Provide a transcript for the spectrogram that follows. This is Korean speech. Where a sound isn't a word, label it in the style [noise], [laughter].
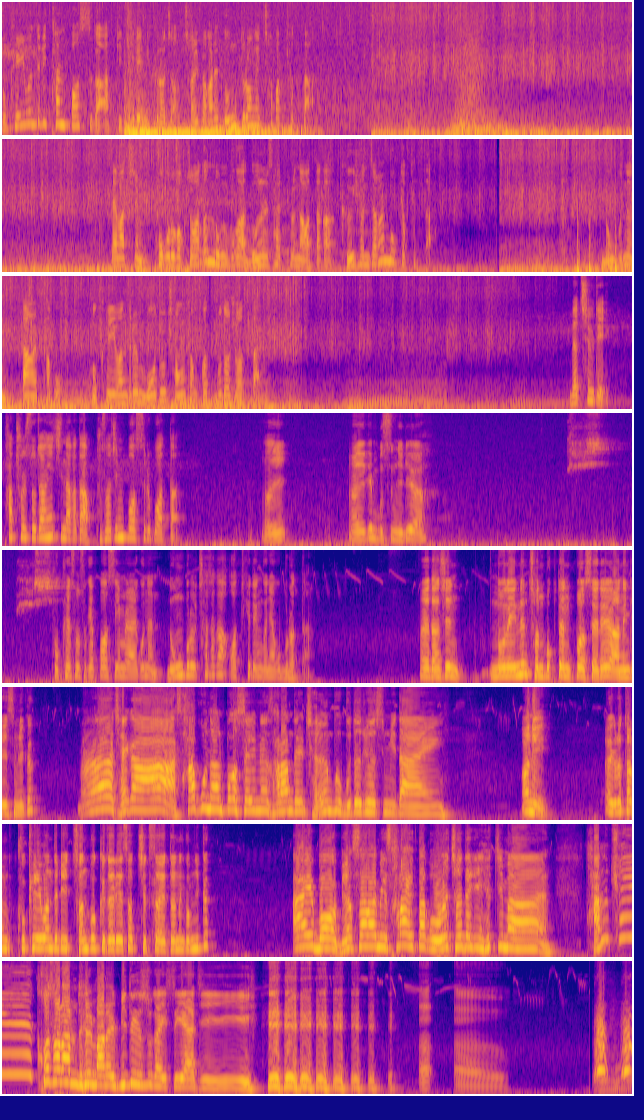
국회의원들이 탄 버스가 빗길에 미끄러져 절벽 아래 논두렁에 처박혔다. 때마침 폭우로 걱정하던 농부가 논을 살피러 나왔다가 그 현장을 목격했다. 농부는 땅을 파고 국회의원들을 모두 정성껏 묻어주었다. 며칠 뒤 파출소장이 지나가다 부서진 버스를 보았다. 아니, 아 이게 무슨 일이야? 국회 소속의 버스임을 알고는 농부를 찾아가 어떻게 된 거냐고 물었다. 아, 당신 논에 있는 전복된 버스에 대해 아는 게 있습니까? 아, 제가 사고 난 버스에 있는 사람들 전부 묻어주었습니다. 아니, 아, 그렇다면 국회의원들이 전부 그 자리에서 즉사했다는 겁니까? 아이, 뭐, 몇 사람이 살아있다고 외쳐대긴 했지만, 당최 그 사람들 말을 믿을 수가 있어야지. [laughs] No!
